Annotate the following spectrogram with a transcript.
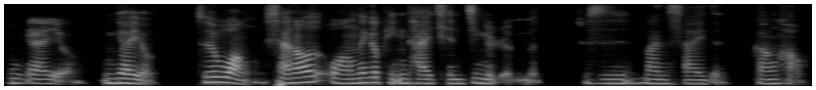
有？应该有，应该有，就是往想要往那个平台前进的人们，就是蛮塞的，刚好。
